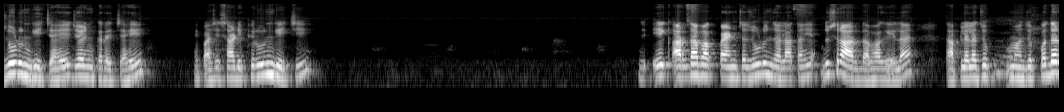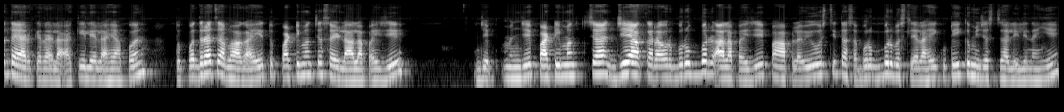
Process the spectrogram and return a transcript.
जोडून घ्यायची आहे जॉईन करायची आहे. हे पाशी साडी फिरवून घ्यायची. एक अर्धा भाग पॅन्टचा जोडून झाला. आता हे दुसरा अर्धा भाग यायला आहे तर आपल्याला जो म्हणजे पदर तयार करायला केलेला आहे आपण तो पदराचा भाग आहे तो पाठीमागच्या साईडला आला पाहिजे. म्हणजे म्हणजे पाठीमागच्या जे आकारावर बरोबर आला पाहिजे पहा आपला व्यवस्थित असा बरोबर बसलेला आहे कुठेही कमी जास्त झालेले नाही आहे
